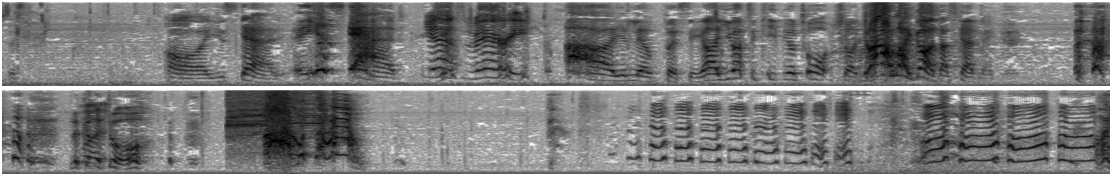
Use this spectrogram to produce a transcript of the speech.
It's just- Oh, are you scared? Are you scared? yes, very. Ah, you little pussy. Ah, you have to keep your torch on. Oh my god, that scared me. Look at the door. ah, what the hell? I,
